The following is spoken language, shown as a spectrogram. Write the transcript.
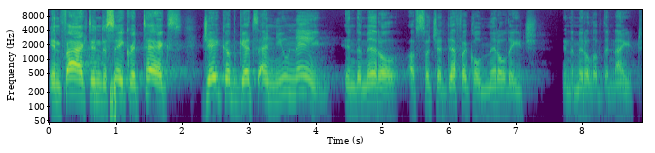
In fact, in the sacred text, Jacob gets a new name in the middle of such a difficult middle age, in the middle of the night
